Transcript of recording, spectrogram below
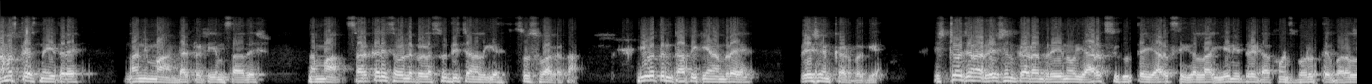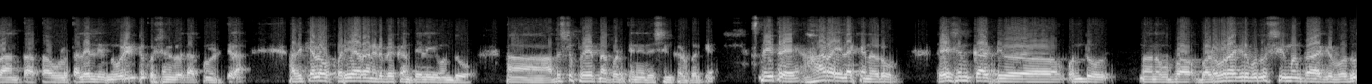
ನಮಸ್ತೆ ಸ್ನೇಹಿತರೆ, ನಾನು ನಿಮ್ಮ ಡಾಕ್ಟರ್ ಟಿ ಎಂ ಸಾದೇಶ್. ನಮ್ಮ ಸರ್ಕಾರಿ ಸೌಲಭ್ಯಗಳ ಸುದ್ದಿ ಚಾನಲ್ಗೆ ಸುಸ್ವಾಗತ. ಇವತ್ತಿನ ಟಾಪಿಕ್ ಏನಂದ್ರೆ ರೇಷನ್ ಕಾರ್ಡ್ ಬಗ್ಗೆ. ಎಷ್ಟೋ ಜನ ರೇಷನ್ ಕಾರ್ಡ್ ಅಂದ್ರೆ ಏನು, ಯಾರಿಗೆ ಸಿಗುತ್ತೆ, ಯಾರಿಗೆ ಸಿಗಲ್ಲ, ಏನಿದ್ರೆ ಡಾಕ್ಯುಮೆಂಟ್ಸ್ ಬರುತ್ತೆ, ಬರಲ್ಲ ಅಂತ ತಾವು ತಲೆಯಲ್ಲಿ ನೂರೆಂಟು ಕ್ವಶನ್ಗಳು ಹಾಕೊಂಡಿರ್ತೀರಾ ಅದಕ್ಕೆಲ್ಲ ಪರಿಹಾರ ನೀಡಬೇಕಂತೇಳಿ ಒಂದು ಆದಷ್ಟು ಪ್ರಯತ್ನ ಪಡ್ತೀನಿ ರೇಷನ್ ಕಾರ್ಡ್ ಬಗ್ಗೆ. ಸ್ನೇಹಿತರೆ, ಆಹಾರ ಇಲಾಖೆನವರು ರೇಷನ್ ಕಾರ್ಡ್ ಒಂದು, ನಾನು ಒಬ್ಬ ಬಡವರಾಗಿರ್ಬೋದು, ಶ್ರೀಮಂತರಾಗಿರ್ಬೋದು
